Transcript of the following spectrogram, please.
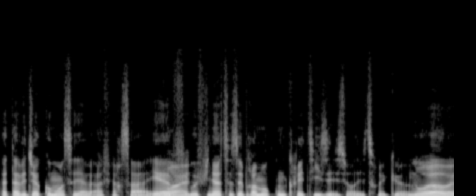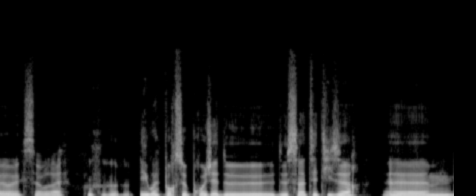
bah, tu avais déjà commencé à, faire ça. Et euh, au final, ça s'est vraiment concrétisé sur des trucs. Euh. Ouais, ouais, ouais, c'est vrai. et ouais, pour ce projet de, de synthétiseur, euh,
